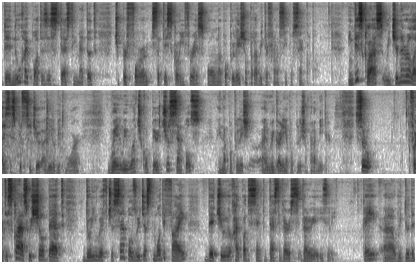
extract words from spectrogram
the new hypothesis testing method to perform statistical inference on a population parameter from a simple sample. In this class, we generalize this procedure a little bit more when we want to compare two samples in a population uh, regarding a population parameter. So for this class, we showed that doing with two samples, we just modify the two hypothesis sampling test very, very easily. Okay, uh, we do the,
